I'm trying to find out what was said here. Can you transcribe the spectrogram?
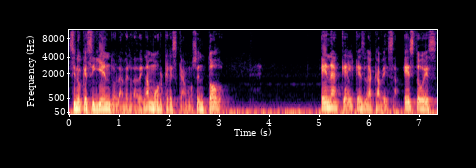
sino que siguiendo la verdad en amor crezcamos en todo. En aquel que es la cabeza, esto es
